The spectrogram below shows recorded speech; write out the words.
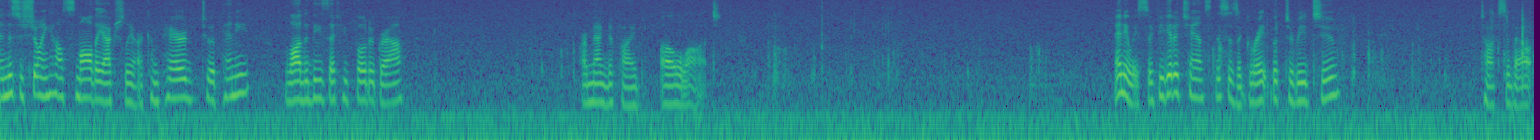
And this is showing how small they actually are compared to a penny. A lot of these that he photographed are magnified a lot. Anyway, so if you get a chance, this is a great book to read too. Talks about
